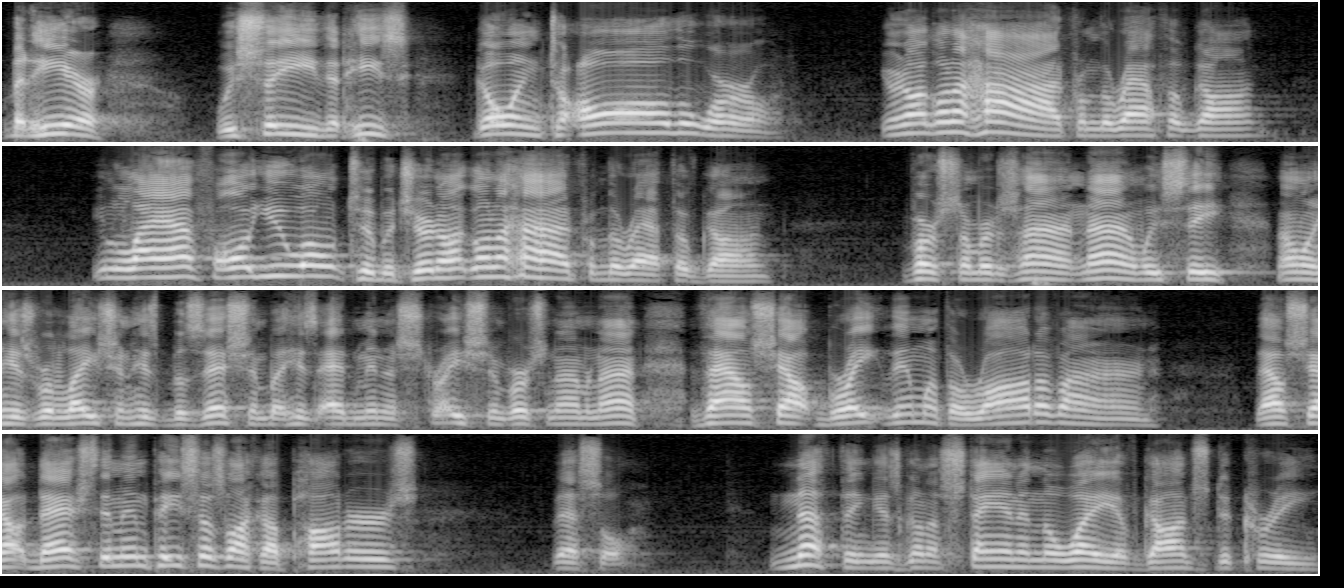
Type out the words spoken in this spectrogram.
But here we see that he's going to all the world. You're not going to hide from the wrath of God. You can laugh all you want to, but you're not going to hide from the wrath of God. Verse number nine, we see not only his relation, his possession, but his administration. Verse number nine, thou shalt break them with a rod of iron Thou shalt dash them in pieces like a potter's vessel. Nothing is going to stand in the way of God's decree.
